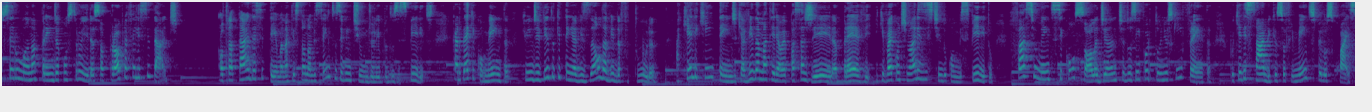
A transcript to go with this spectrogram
o ser humano aprende a construir a sua própria felicidade. Ao tratar desse tema na questão 921 de O Livro dos Espíritos, Kardec comenta que o indivíduo que tem a visão da vida futura, aquele que entende que a vida material é passageira, breve e que vai continuar existindo como espírito, facilmente se consola diante dos infortúnios que enfrenta, porque ele sabe que os sofrimentos pelos quais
